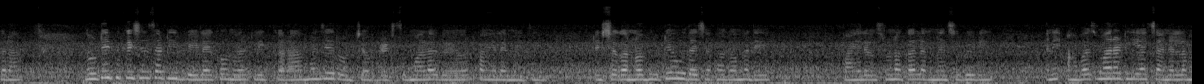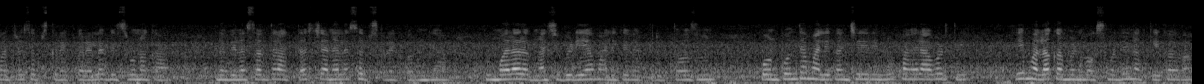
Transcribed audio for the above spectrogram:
करा. नोटिफिकेशनसाठी बेल आयकॉनवर क्लिक करा. म्हणजे रोजचे अपडेट्स तुम्हाला वेळेवर पाहायला मिळतील. प्रेक्षकांना भेटूया उद्याच्या भागामध्ये. पाहायला विसरू नका लग्नाची पिढी. आणि आवाज मराठी या चॅनलला मात्र सबस्क्राईब करायला विसरू नका. नवीन असाल तर आत्ताच चॅनलला सबस्क्राईब करून घ्या. तुम्हाला लग्नाची पिढी या मालिकेव्यतिरिक्त अजून कोणकोणत्या मालिकांचे रिव्ह्यू पाहायला आवडतील हे मला कमेंट बॉक्समध्ये नक्की कळवा.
